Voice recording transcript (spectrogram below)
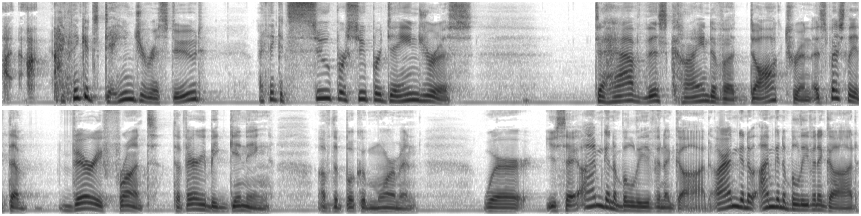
I, I, think it's dangerous, dude. I think it's super, super dangerous to have this kind of a doctrine, especially at the very front, the very beginning of the Book of Mormon, where you say, "I'm going to believe in a God," or "I'm going to I'm to believe in a God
